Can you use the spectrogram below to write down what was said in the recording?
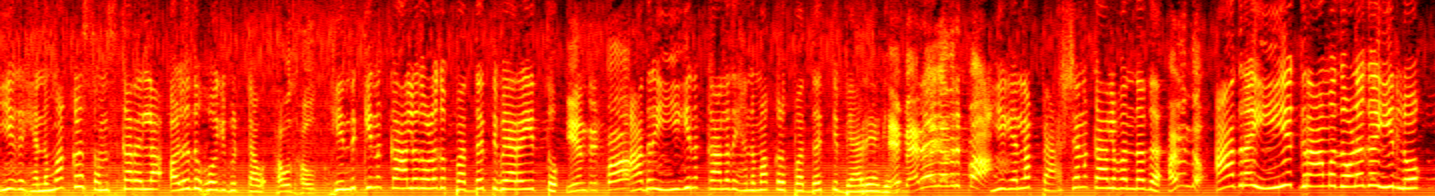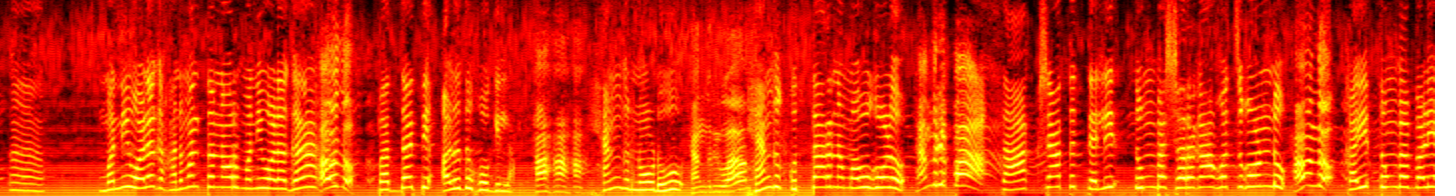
ಈಗ ಹೆಣ್ಮಕ್ಳ ಸಂಸ್ಕಾರ ಎಲ್ಲ ಅಳದು ಹೋಗಿ ಬಿಟ್ಟಾವ. ಹೌದ್. ಹಿಂದಕಿನ ಕಾಲದೊಳಗ ಪದ್ಧತಿ ಬೇರೆ ಇತ್ತು. ಏನ್ರಿಪ್ಪ? ಆದ್ರೆ ಈಗಿನ ಕಾಲದ ಹೆಣ್ಮಕ್ಳ ಪದ್ಧತಿ ಬೇರೆ ಏ ಆಗಿದೆ ಬೇರೆ ಆಗ್ಯದ್ರಿಪ್ಪ. ಈಗೆಲ್ಲ ಫ್ಯಾಷನ್ ಕಾಲ ಬಂದದ. ಆದ್ರ ಈ ಗ್ರಾಮದೊಳಗ ಈ ಲೋಕ ಆ, ಮನಿ ಒಳಗ ಹನುಮಂತನವ್ರ ಮನಿ ಒಳಗ ಹೌದು. ಪದ್ಧತಿ ಅಳದು ಹೋಗಿಲ್ಲ. ಹೆಂಗ ನೋಡು. ಹೆಂಗ್ರಿವಾ? ಹೆಂಗ ಕುತ್ತಾರ ನಮ್ಮ ಅವುಗಳು. ಹೆಂಗ್ರಿಪ್ಪ? ಸಾಕ್ಷಾತ್ ತಲಿ ತುಂಬ ಸರಗ ಹೊಚ್ಕೊಂಡು. ಹೌದು. ಕೈ ತುಂಬ ಬಳಿ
